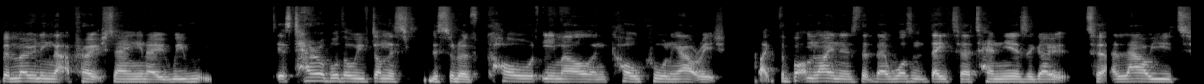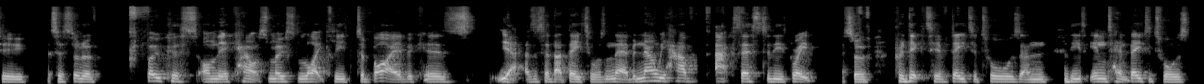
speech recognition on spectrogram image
bemoaning that approach, saying, you know, we it's terrible that we've done this this sort of cold email and cold calling outreach. Like the bottom line is that there wasn't data 10 years ago to allow you to to sort of focus on the accounts most likely to buy because, yeah, as I said, that data wasn't there. But now we have access to these great sort of predictive data tools and these intent data tools.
